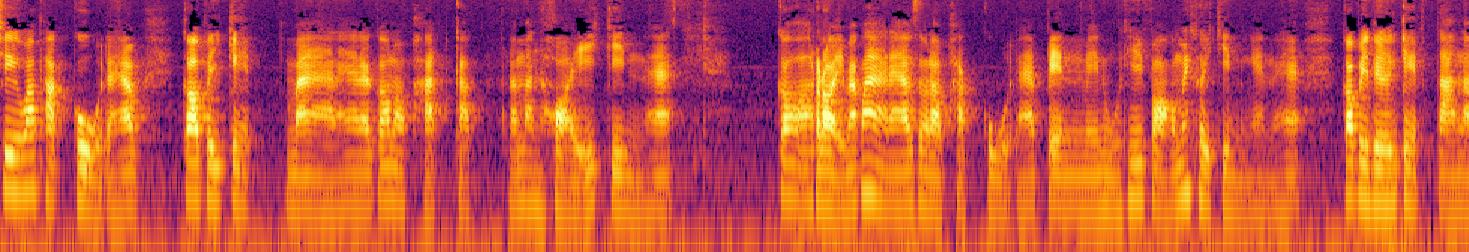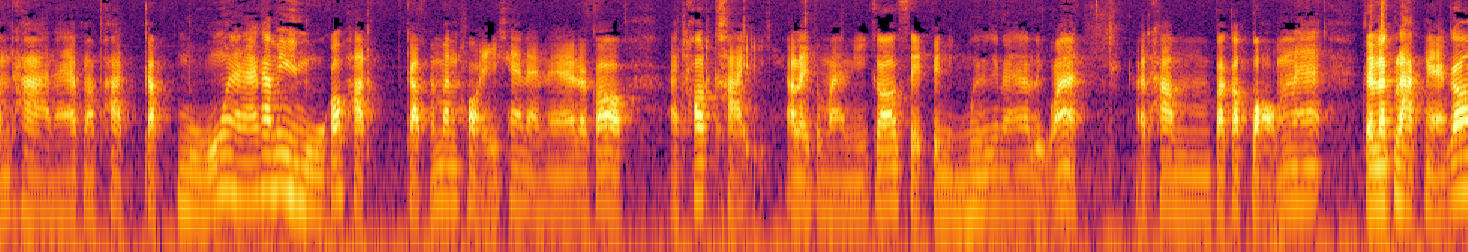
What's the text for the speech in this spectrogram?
ชื่อว่าผักกูดนะครับ ก็ไปเก็บมานะฮะแล้วก็มาผัดกับน้ำมันหอยกินนะฮะ ก็อร่อยมากๆนะครับสำหรับผักกูดนะครับเป็นเมนูที่ฟองก็ไม่เคยกินเหมือนกันนะฮะก็ไปเดินเก็บตามลำธารนะครับมาผัดกับหมูนะฮะถ้าไม่มีหมูก็ผัดกับน้ำมันหอยแค่นั้นนะฮะแล้วก็ทอดไข่อะไรประมาณนี้ก็เสร็จเป็นหนึ่งมื้อนะฮะหรือว่าทำปลากระป๋องนะฮะแต่หลักๆเนี่ยก็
